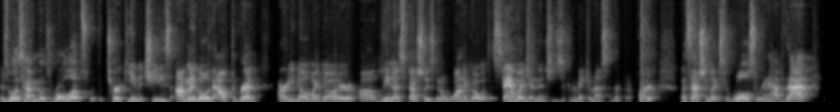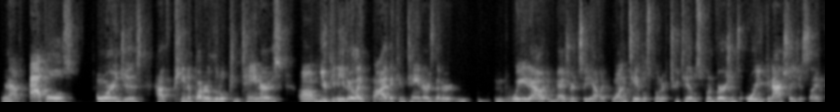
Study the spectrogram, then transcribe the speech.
as well as having those roll ups with the turkey and the cheese. I'm going to go without the bread. I already know my daughter, uh, Lena especially, is going to want to go with a sandwich and then she's just going to make a mess and rip it apart. That's she likes to roll. So we're going to have that. We're going to have apples, oranges, have peanut butter little containers. Um, you can either like buy the containers that are weighed out and measured. So you have like one tablespoon or two tablespoon versions, or you can actually just like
